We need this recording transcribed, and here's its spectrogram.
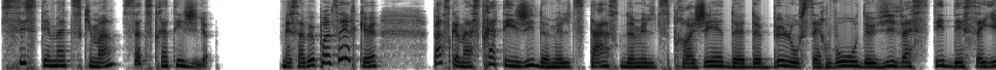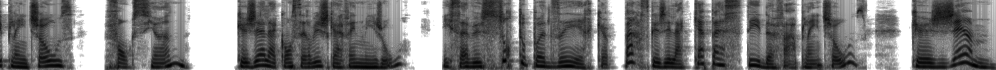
systématiquement cette stratégie-là. Mais ça ne veut pas dire que parce que ma stratégie de multitask, de multiprojet, de, bulle au cerveau, de vivacité, d'essayer plein de choses fonctionne, que j'ai à la conserver jusqu'à la fin de mes jours. Et ça ne veut surtout pas dire que parce que j'ai la capacité de faire plein de choses, que j'aime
